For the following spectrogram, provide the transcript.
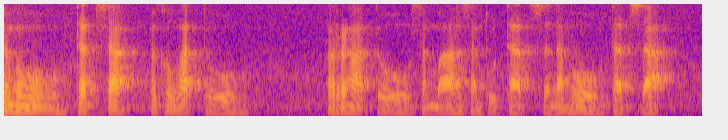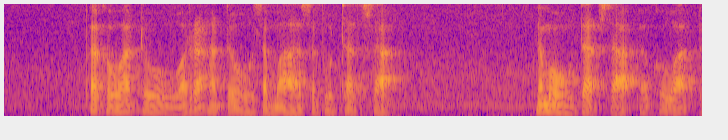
นโมตัสสะภะคะวะโตอะระหะโตสัมมาสัมพุทธัสสะนโมตัสสะภะคะวะโตอะระหะโตสัมมาสัมพุทธัสสะนโมตัสสะภะคะวะโต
